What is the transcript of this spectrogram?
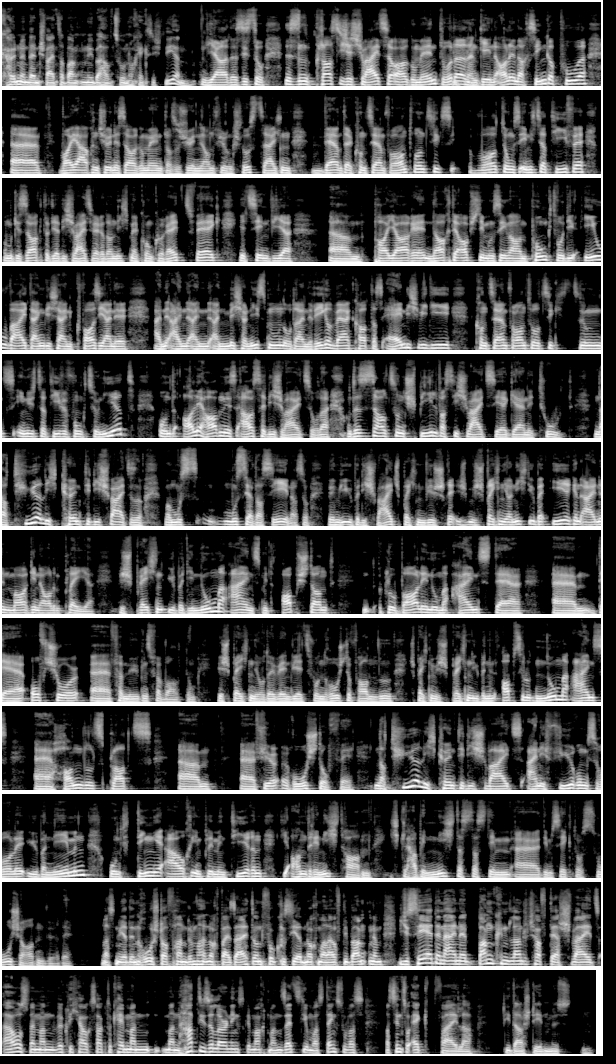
können denn Schweizer Banken überhaupt so noch existieren? Ja, das ist so, das ist ein klassisches Schweizer Argument, oder? Mhm. Dann gehen alle nach Singapur. Äh, war ja auch ein schönes Argument, also schön in Anführungsschlusszeichen, während der Konzernverantwortungsinitiative, wo man gesagt hat, ja, die Schweiz wäre dann nicht mehr konkurrenzfähig. Jetzt sind wir ähm, paar Jahre nach der Abstimmung sind wir an einem Punkt, wo die EU-weit eigentlich ein, quasi eine, ein, ein, ein, ein Mechanismus oder ein Regelwerk hat, das ähnlich wie die Konzernverantwortungsinitiative funktioniert und alle haben es außer die Schweiz, oder? Und das ist halt so ein Spiel, was die Schweiz sehr gerne tut. Natürlich könnte die Schweiz, also man muss, muss ja das sehen, also wenn wir über die Schweiz sprechen, wir, wir sprechen ja nicht über irgendeinen marginalen Player. Wir sprechen über die Nummer eins mit Abstand Deutschland globale Nummer eins der ähm, der Offshore-Vermögensverwaltung. Äh, wir sprechen, oder wenn wir jetzt von Rohstoffhandel sprechen, wir sprechen über den absoluten Nummer eins äh, Handelsplatz ähm, äh, für Rohstoffe. Natürlich könnte die Schweiz eine Führungsrolle übernehmen und Dinge auch implementieren, die andere nicht haben. Ich glaube nicht, dass das dem, äh, dem Sektor so schaden würde. Lassen wir den Rohstoffhandel mal noch beiseite und fokussieren nochmal auf die Banken. Wie sähe denn eine Bankenlandschaft der Schweiz aus, wenn man wirklich auch sagt, okay, man, man hat diese Learnings gemacht, man setzt die um. Was denkst du, was, was sind so Eckpfeiler, die da stehen müssten?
